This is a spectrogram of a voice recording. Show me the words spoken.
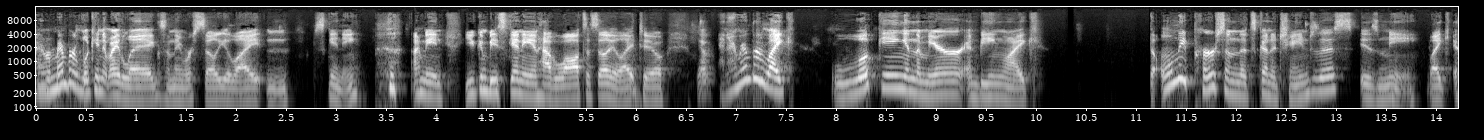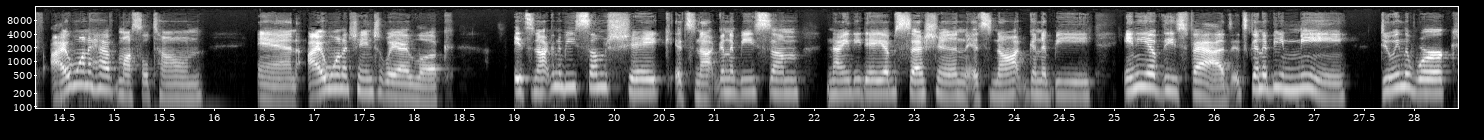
I remember looking at my legs and they were cellulite and skinny. I mean, you can be skinny and have lots of cellulite too. Yep. And I remember like looking in the mirror and being like the only person that's going to change this is me. Like, if I want to have muscle tone and I want to change the way I look, it's not going to be some shake. It's not going to be some 90 day obsession. It's not going to be any of these fads. It's going to be me doing the work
